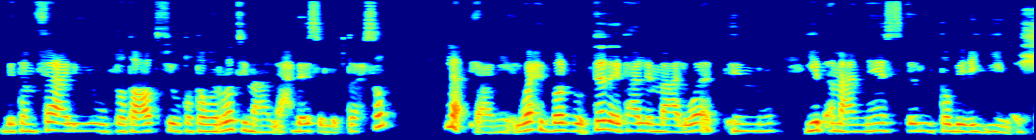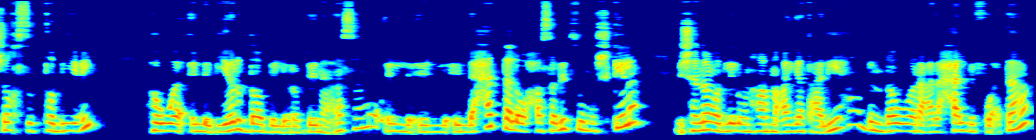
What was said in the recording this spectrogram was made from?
بتنفعلي وبتتعاطفي وتتورطي مع الأحداث اللي بتحصل لا يعني الواحد برضو ابتدى يتعلم مع الوقت إنه يبقى مع الناس الطبيعيين. الشخص الطبيعي هو اللي بيرضى باللي ربنا قسمه اللي, اللي حتى لو حصلت له مشكلة مش هنقعد ليل ونهار نعيط عليها بندور على حل في وقتها.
